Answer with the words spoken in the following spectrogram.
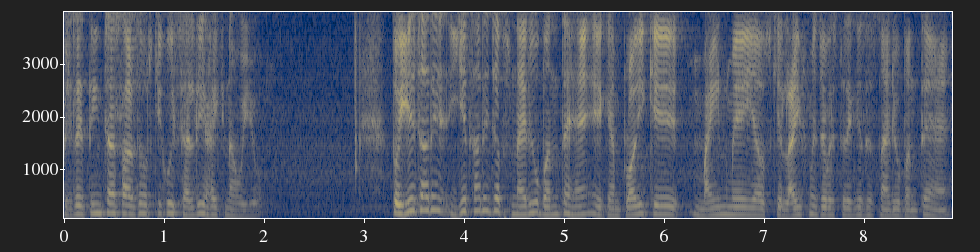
पिछले तीन चार साल से उसकी कोई सैलरी हाइक ना हुई हो। तो ये सारे ये सारे जब स्नैरियो बनते हैं, एक एम्प्लॉय के माइंड में या उसके लाइफ में जब इस तरीके से स्नैरियो बनते हैं,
